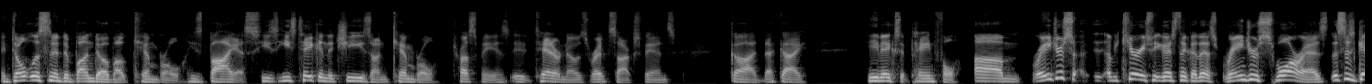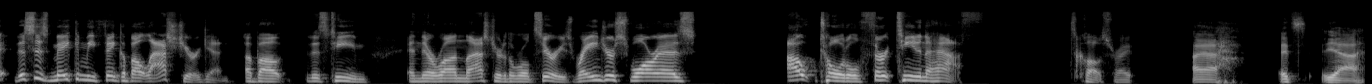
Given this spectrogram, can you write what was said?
And don't listen to Dabbundo about Kimbrel. He's biased. He's he's taking the cheese on Kimbrel. Trust me, his, Tanner knows. Red Sox fans, God, that guy, he makes it painful. Um, Rangers. I'm curious what you guys think of this. Rangers Suarez. This is get this is making me think about last year again about this team and their run last year to the World Series. Ranger Suarez out total 13 and a half. It's close, right? Uh it's yeah.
